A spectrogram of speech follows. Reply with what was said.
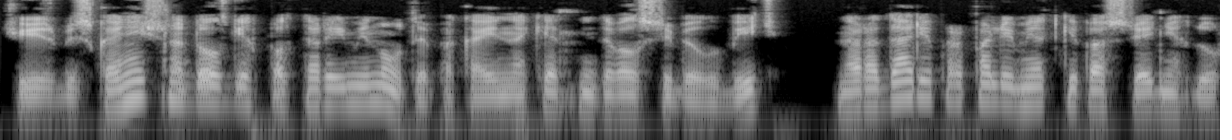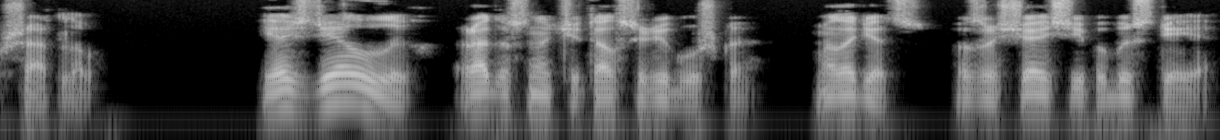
Через бесконечно долгих полторы минуты, пока Иннокент не давал себя убить, на радаре пропали метки последних двух шаттлов. «Я сделал их», — радостно читался лягушка. «Молодец, возвращайся и побыстрее.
